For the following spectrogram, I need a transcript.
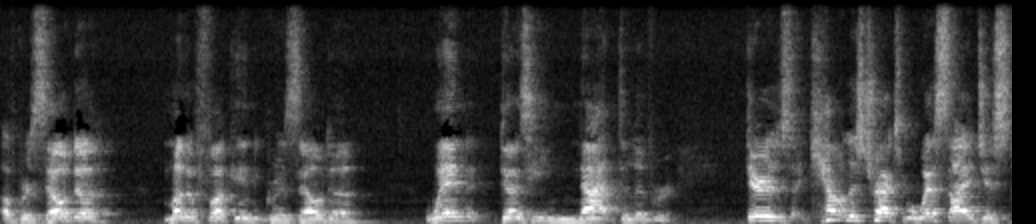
of Griselda, motherfucking Griselda. When does he not deliver? There's countless tracks where West Side just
